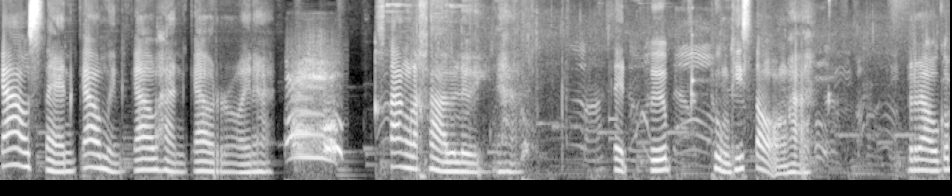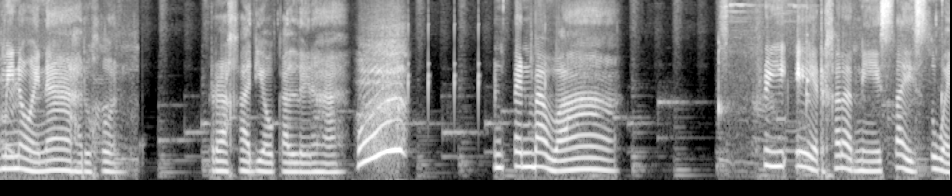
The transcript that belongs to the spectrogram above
เก้าแสนเก้าหมื่นเก้าพันเก้าร้อยนะคะตั้งราคาไปเลยนะคะ เสร็จปุ๊บถุงที่สองค่ะ เราก็ไม่น้อยหน้าค่ะทุกคน ราคาเดียวกันเลยนะคะ มันเป็นแบบว่าครีเอทขนาดนี้ใส่สวย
